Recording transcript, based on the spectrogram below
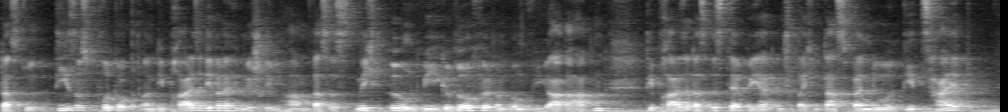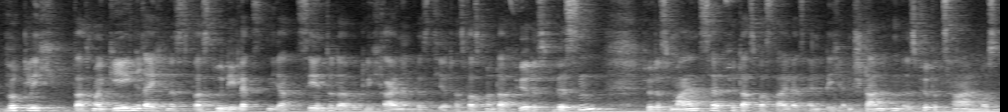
dass du dieses Produkt und die Preise, die wir da hingeschrieben haben, das ist nicht irgendwie gewürfelt und irgendwie erraten. Die Preise, das ist der Wert entsprechend das, wenn du die Zeit wirklich das mal gegenrechnest, was du die letzten Jahrzehnte da wirklich rein investiert hast, was man dafür das Wissen, für das Mindset, für das, was da letztendlich entstanden ist, für bezahlen musst.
